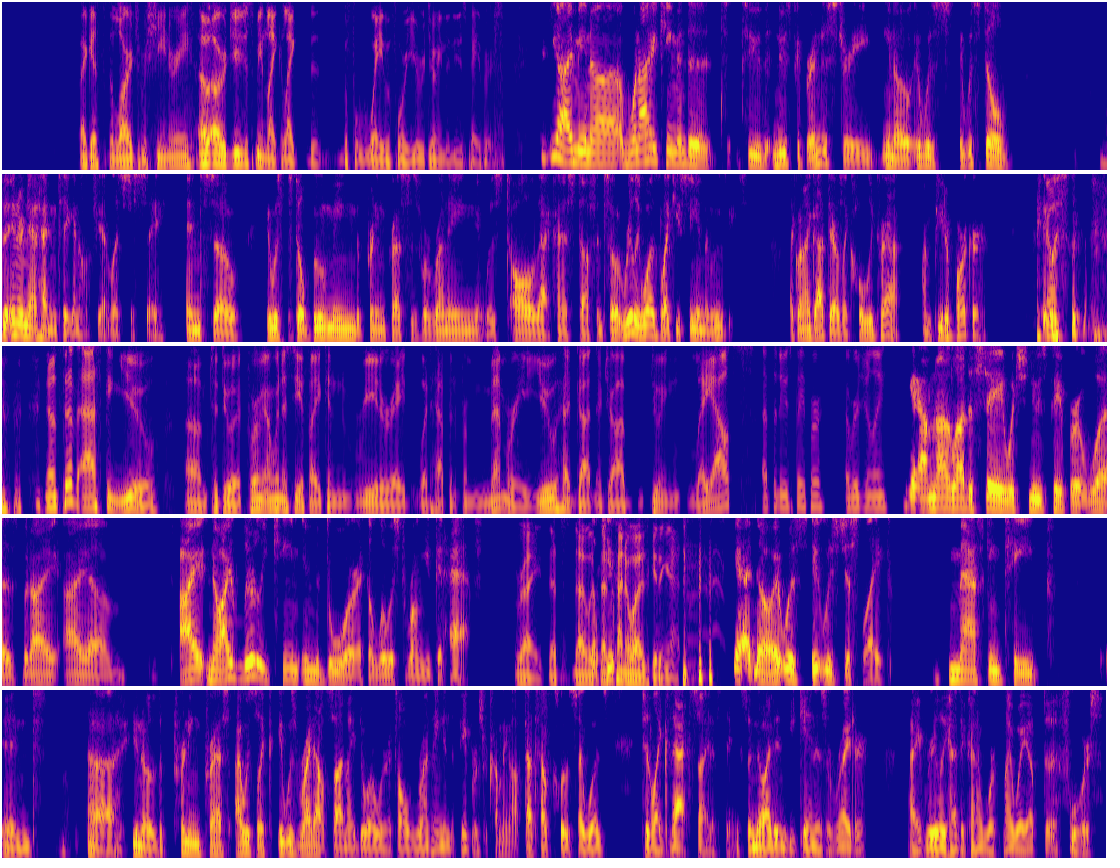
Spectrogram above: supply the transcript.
I guess the large machinery. Oh, or do you just mean like like the before way before you were doing the newspapers? Yeah, I mean, uh, when I came into t- to the newspaper industry, you know, it was it was still the internet hadn't taken off yet. Let's just say, and so it was still booming. The printing presses were running. It was all that kind of stuff, and so it really was like you see in the movies. Like when I got there, I was like, "Holy crap! I'm Peter Parker." It now, was now instead of asking you um, to do it for me, I'm going to see if I can reiterate what happened from memory. You had gotten a job doing layouts at the newspaper originally. yeah. I'm not allowed to say which newspaper it was, but I I um I no, I literally came in the door at the lowest rung you could have. Right. That's that was Like that's kind of what I was getting at. Yeah, no, it was it was just like masking tape and uh you know the printing press i was like it was right outside my door where it's all running and the papers are coming off. That's how close i was to like that side of things. So no i didn't begin as a writer. I really had to kind of work my way up the floors.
